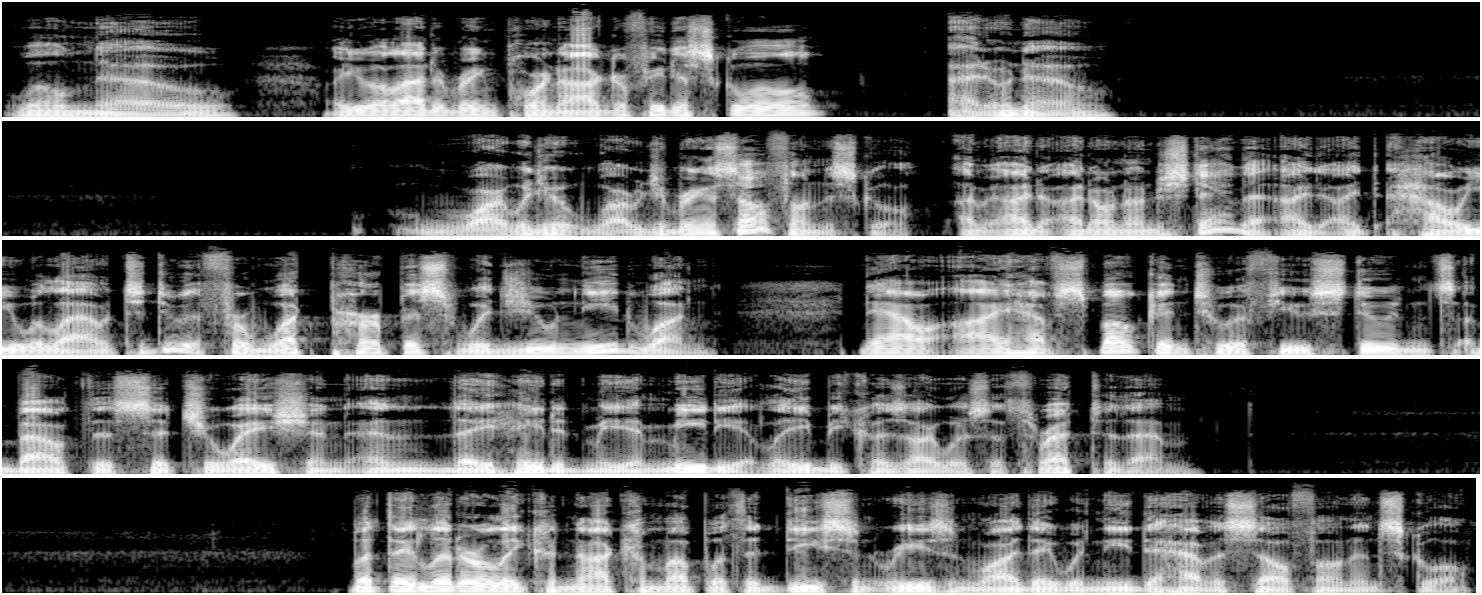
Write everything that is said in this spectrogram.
Well, no. Are you allowed to bring pornography to school? I don't know. Why would you? Why would you bring a cell phone to school? I mean, I, I don't understand that. I, I, how are you allowed to do it? For what purpose would you need one? Now, I have spoken to a few students about this situation, and they hated me immediately because I was a threat to them. But they literally could not come up with a decent reason why they would need to have a cell phone in school,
